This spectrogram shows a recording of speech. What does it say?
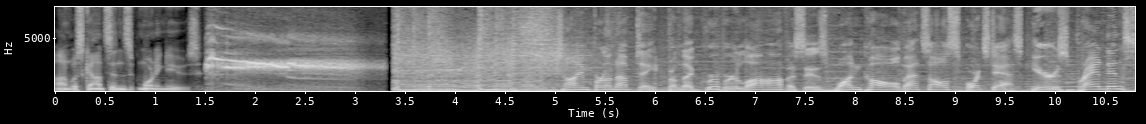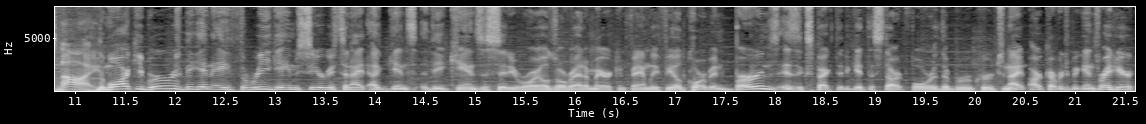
on Wisconsin's Morning News. Time for an update from the Gruber Law Office's One Call That's All Sports Desk. Here's Brandon Snide. The Milwaukee Brewers begin a three game series tonight against the Kansas City Royals over at American Family Field. Corbin Burnes is expected to get the start for the Brew Crew tonight. Our coverage begins right here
